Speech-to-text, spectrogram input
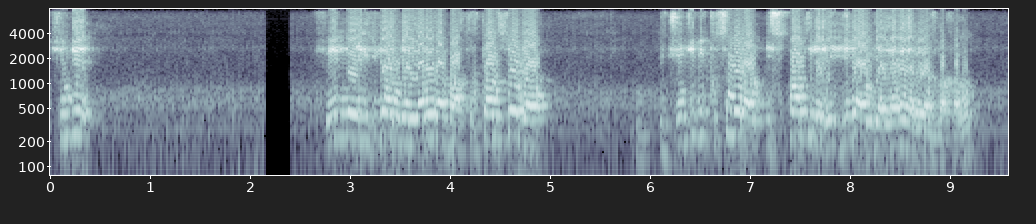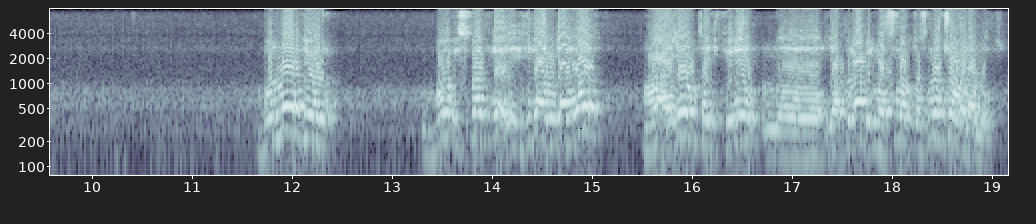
Şimdi fiille ilgili engellere de baktıktan sonra üçüncü bir kısım olan ispat ile ilgili engellere de biraz bakalım. Bunlar diyor bu ispat ile ilgili engeller muayyen tekfirin e, yapılabilmesi noktasında çok önemlidir.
